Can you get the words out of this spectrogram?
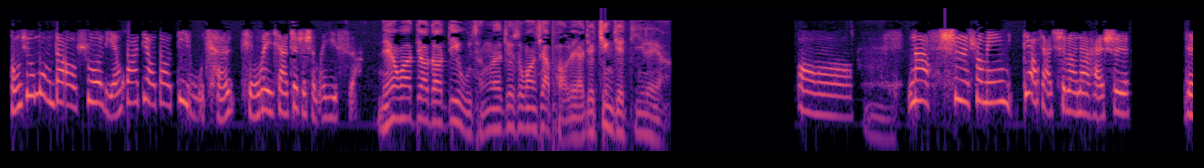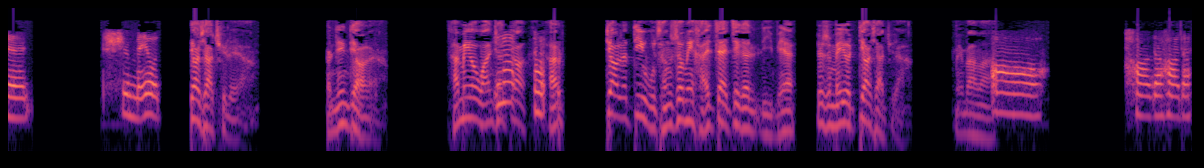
同修梦到说莲花掉到第五层，请问一下这是什么意思啊？莲花掉到第五层了，就是往下跑了呀，就境界低了呀。哦，嗯，那是说明掉下去了呢，还是呃是没有？掉下去了呀，肯定掉了呀，还没有完全那掉，嗯还掉了第五层，说明还在这个里边，就是没有掉下去啊，明白吗？哦，好的好的，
